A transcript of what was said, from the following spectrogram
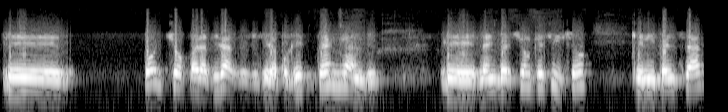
eh, poncho para tirar ni siquiera, porque es tan grande eh, la inversión que se hizo que ni pensar,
